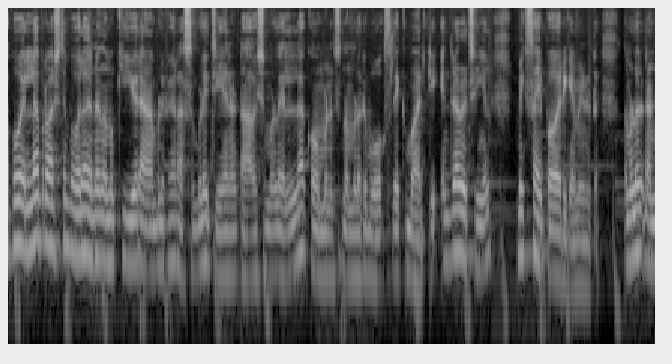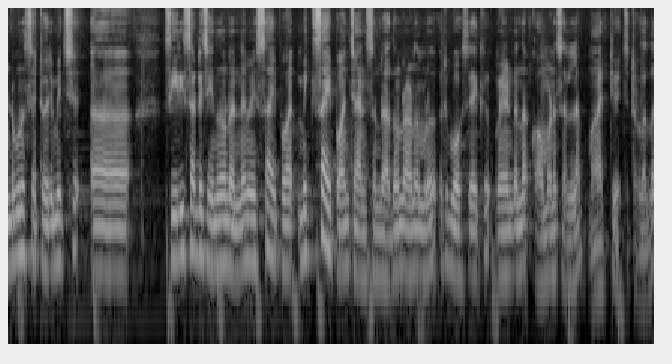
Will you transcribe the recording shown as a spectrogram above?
അപ്പോൾ എല്ലാ പ്രാവശ്യത്തെയും പോലെ തന്നെ നമുക്ക് ഈ ഒരു ആംപ്ലിഫയർ അസംബിൾ ചെയ്യാനായിട്ട് ആവശ്യമുള്ള എല്ലാ കോമ്പണൻസും നമ്മളൊരു ബോക്സിലേക്ക് മാറ്റി എന്തിനാണെന്ന് വെച്ച് കഴിഞ്ഞാൽ മിക്സ് ആയി പോകാതിരിക്കാൻ വേണ്ടിയിട്ട്. നമ്മൾ രണ്ട് മൂന്ന് സെറ്റ് ഒരുമിച്ച് സീരീസ് ആയിട്ട് ചെയ്യുന്നതുകൊണ്ട് തന്നെ മിസ്സായി പോകാൻ മിക്സ് ആയി പോകാൻ ചാൻസ് ഉണ്ട്. അതുകൊണ്ടാണ് നമ്മൾ ഒരു ബോക്സിലേക്ക് വേണ്ടുന്ന കോമൺസ് എല്ലാം മാറ്റി വെച്ചിട്ടുള്ളത്.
